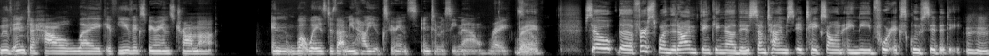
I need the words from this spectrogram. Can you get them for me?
move into how, like, if you've experienced trauma, in what ways does that mean how you experience intimacy now? Right. Right. So the first one that I'm thinking of is sometimes it takes on a need for exclusivity. So, hmm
